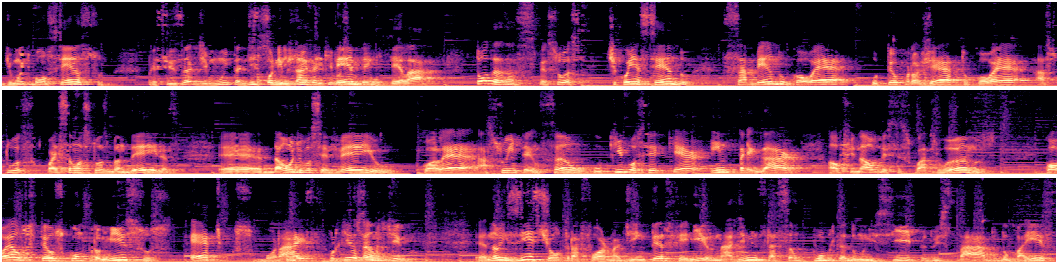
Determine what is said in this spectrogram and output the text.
de muito bom senso, precisa de muita disponibilidade que você tem que ter lá. Todas as pessoas te conhecendo, sabendo qual é o teu projeto, qual é as tuas, quais são as tuas bandeiras, é, da onde você veio, qual é a sua intenção, o que você quer entregar ao final desses quatro anos, qual é os teus compromissos éticos, morais, porque eu sempre digo, é, não existe outra forma de interferir na administração pública do município, do estado, do país,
